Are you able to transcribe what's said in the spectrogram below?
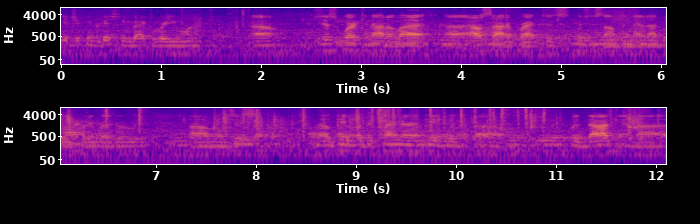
get your conditioning back to where you want it? Just working out a lot uh, outside of practice, which is something that I do pretty regularly, um, and just you know getting with the trainer and getting with um, with Doc and uh,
